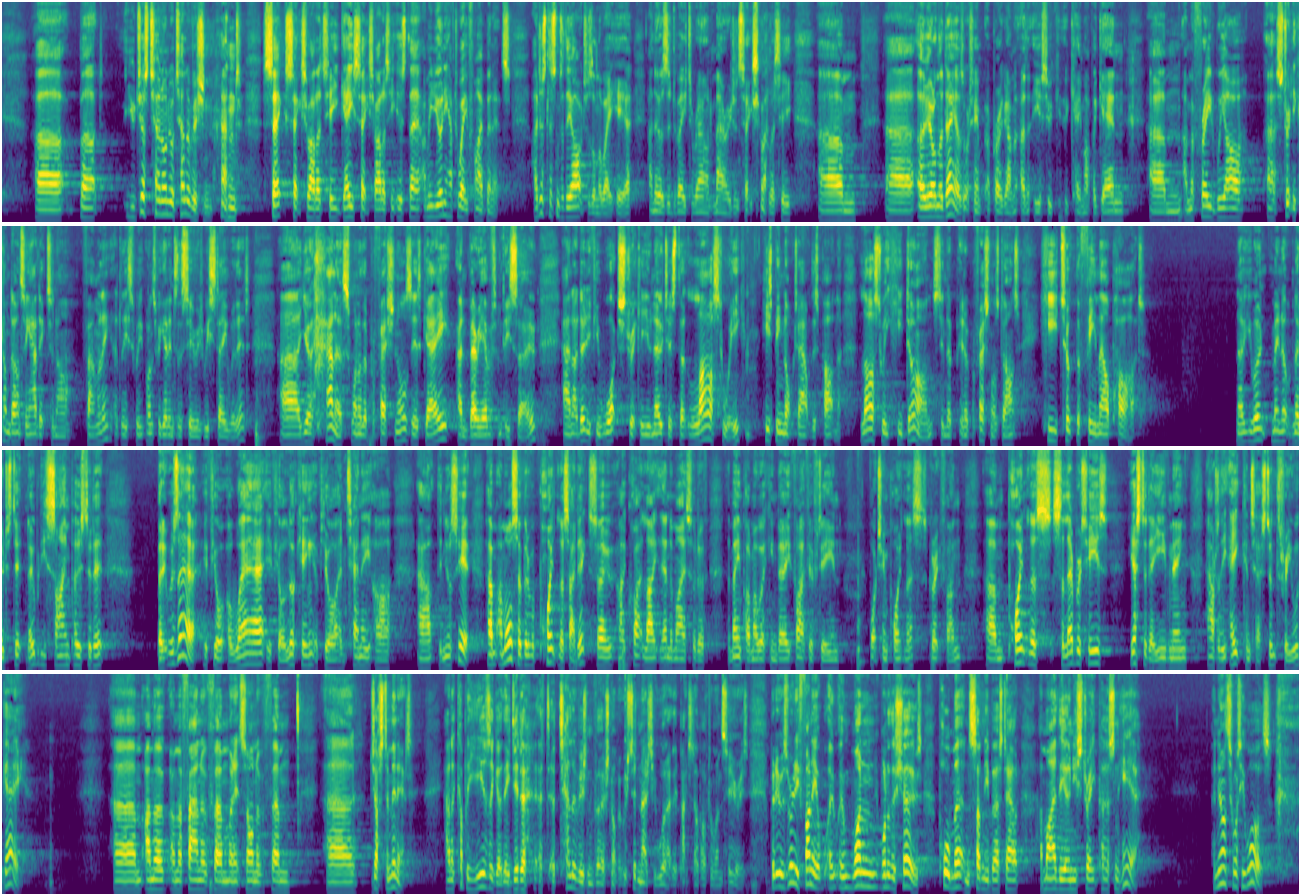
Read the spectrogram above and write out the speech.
uh, but you just turn on your television and sex, sexuality, gay sexuality is there. I mean, you only have to wait five minutes. I just listened to The Archers on the way here, and there was a debate around marriage and sexuality. Um, uh, earlier on the day, I was watching a program, and the issue came up again. Um, I'm afraid we are uh, Strictly Come Dancing addict in our family. At least we, once we get into the series, we stay with it. Uh, Johannes, one of the professionals, is gay, and very evidently so. And I don't know if you watched Strictly, you noticed that last week, he's been knocked out with his partner. Last week, he danced in a, in a professional's dance. He took the female part. Now, you won't, may not have noticed it. Nobody signposted it. But it was there. If you're aware, if you're looking, if your antennae are out, then you'll see it. Um, I'm also a bit of a pointless addict, so I quite like the end of my sort of the main part of my working day, 5:15, watching Pointless. Great fun. Um, pointless celebrities. Yesterday evening, out of the eight contestants, three were gay. Um, I'm, a, I'm a fan of um, when it's on of um, uh, Just a Minute. And a couple of years ago, they did a, a, a, television version of it, which didn't actually work. They packed it up after one series. But it was really funny. In one, one of the shows, Paul Merton suddenly burst out, Am I the only straight person here? And the answer was he was.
